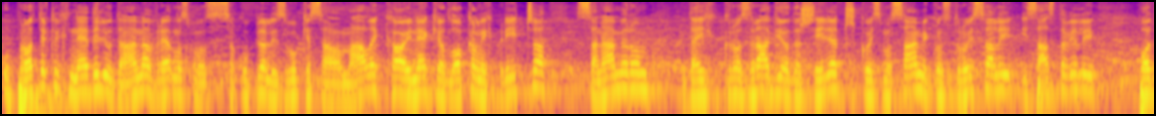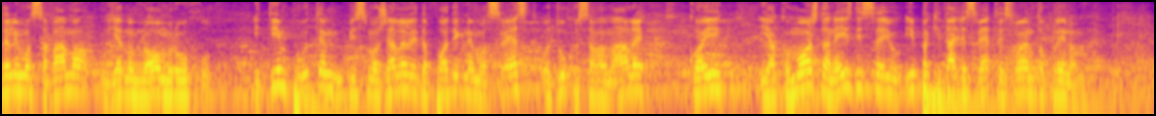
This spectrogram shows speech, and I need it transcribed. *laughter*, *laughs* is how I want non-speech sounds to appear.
U proteklih nedelju dana vredno smo sakupljali zvuke Savamale kao i neke od lokalnih priča sa namerom da ih kroz radio odašiljač koji smo sami konstruisali i sastavili podelimo sa vama u jednom novom ruhu. I tim putem bismo želeli da podignemo svest o duhu Savamale koji, iako možda ne izdisaju, ipak i dalje svetli svojom toplinom.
